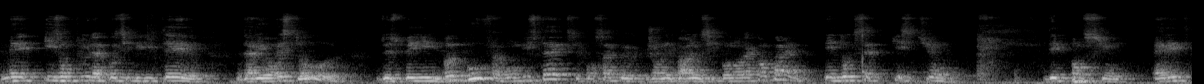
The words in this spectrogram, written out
Mais ils n'ont plus la possibilité d'aller au resto, de se payer une bonne bouffe, un bon beefsteak. C'est pour ça que j'en ai parlé aussi pendant la campagne. Et donc cette question des pensions, elle est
